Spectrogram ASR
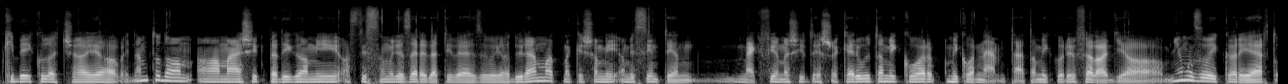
kibékül a csalja, vagy nem tudom, a másik pedig, ami azt hiszem, hogy az eredeti verzió verziója a Dürenmatnak, és ami, ami szintén megfilmesítésre került, amikor, amikor nem. Tehát amikor ő feladja a nyomozói karriert,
